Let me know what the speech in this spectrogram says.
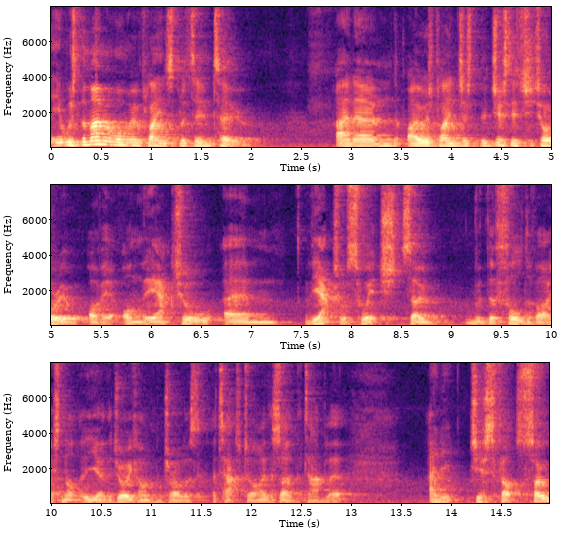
It was the moment when we were playing Splatoon two, and um, I was playing just the just the tutorial of it on the actual um, the actual Switch. So with the full device, not yeah the Joy-Con controllers attached to either side of the tablet, and it just felt so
